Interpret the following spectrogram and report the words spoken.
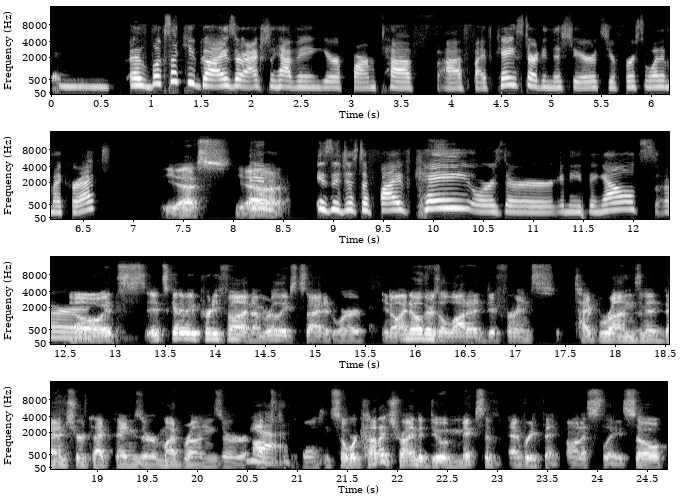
it looks like you guys are actually having your Farm Tough uh, 5K starting this year. It's your first one. Am I correct? Yes. Yeah. And is it just a 5k or is there anything else or no it's it's going to be pretty fun i'm really excited we're you know i know there's a lot of different type runs and adventure type things or mud runs or yeah. obstacles and so we're kind of trying to do a mix of everything honestly so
